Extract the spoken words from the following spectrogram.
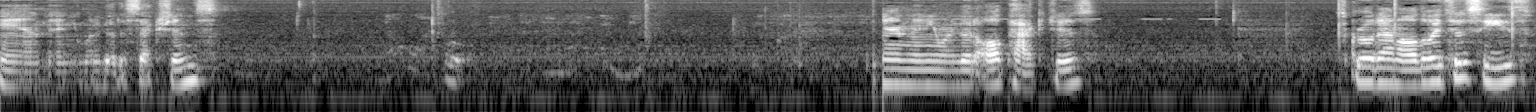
And then you want to go to sections. And then you want to go to all packages. Scroll down all the way to the C's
